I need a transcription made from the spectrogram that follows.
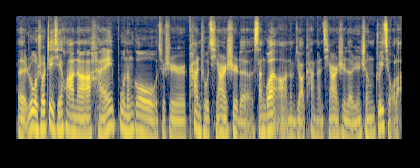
呃，如果说这些话呢还不能够就是看出秦二世的三观啊，那么就要看看秦二世的人生追求了。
